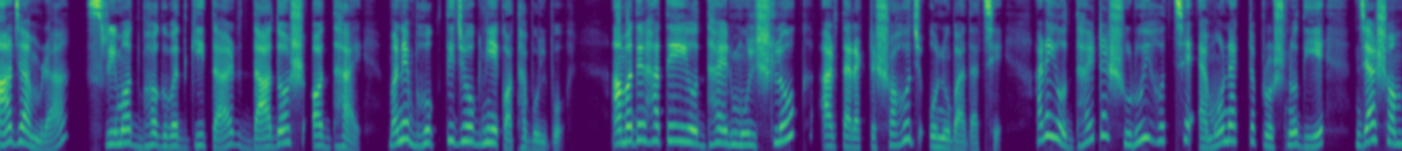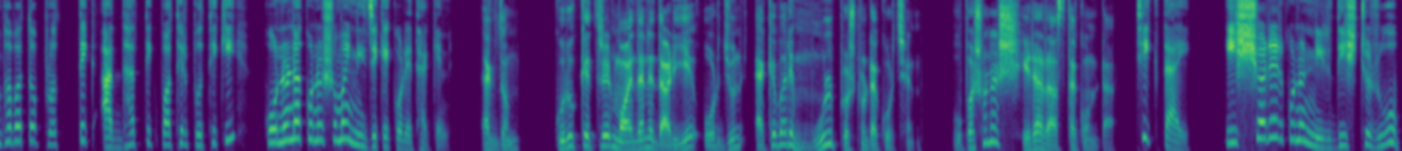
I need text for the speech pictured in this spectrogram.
আজ আমরা শ্রীমদ্ ভগবদ্ গীতার দ্বাদশ অধ্যায় মানে ভক্তিযোগ নিয়ে কথা বলব। আমাদের হাতে এই অধ্যায়ের মূল শ্লোক আর তার একটা সহজ অনুবাদ আছে। আর এই অধ্যায়টা শুরুই হচ্ছে এমন একটা প্রশ্ন দিয়ে যা সম্ভবত প্রত্যেক আধ্যাত্মিক পথের পথিকই কোনো না কোনো সময় নিজেকে করে থাকেন। একদম। কুরুক্ষেত্রের ময়দানে দাঁড়িয়ে অর্জুন একেবারে মূল প্রশ্নটা করছেন। উপাসনার সেরা রাস্তা কোনটা? ঠিক তাই। ঈশ্বরের কোনো নির্দিষ্ট রূপ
